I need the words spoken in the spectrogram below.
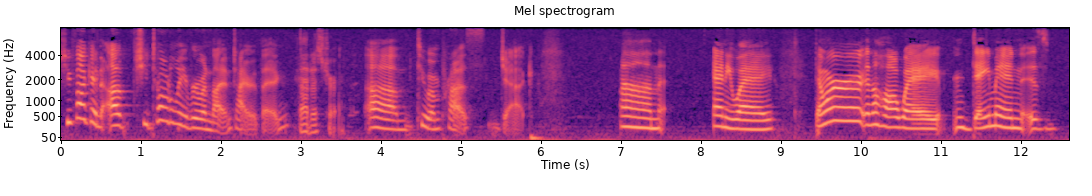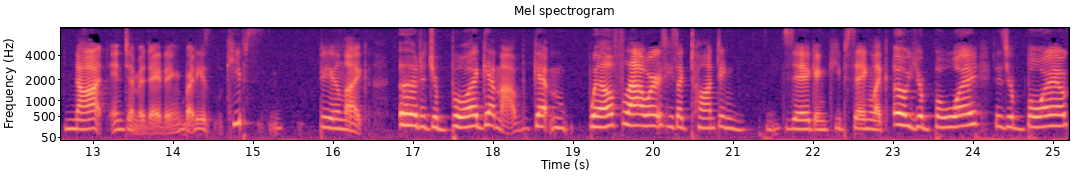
She fucking up. She totally ruined that entire thing. that is true. um, to impress Jack. Um, anyway, then we're in the hallway. Damon is not intimidating, but he keeps being like, "Oh, did your boy get my get m- wildflowers?" He's like taunting Zig and keeps saying like, "Oh, your boy is your boy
